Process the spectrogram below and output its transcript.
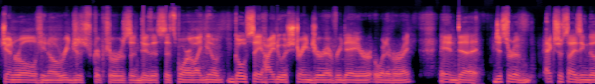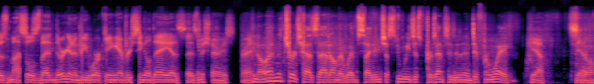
general, you know, read your scriptures and do this. It's more like, you know, go say hi to a stranger every day or, or whatever, right? And uh, just sort of exercising those muscles that they're going to be working every single day as as missionaries, right? You know, and the church has that on their website. It just we just present it in a different way. yeah. So Yeah.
